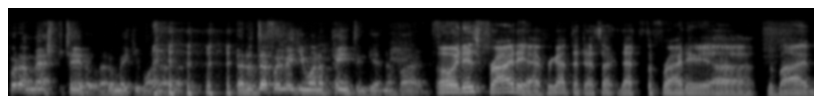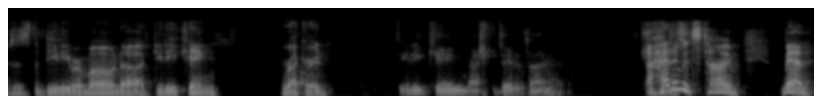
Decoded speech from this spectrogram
put on mashed potato. That'll make you want to. that'll definitely make you want to paint and get in a vibe. Oh, it is Friday. I forgot that. That's that's the Friday. Uh, the vibes is the DD Dee Ramone, uh, Dee King record. Dee Dee King, mashed potato time. Should Ahead just, of its time, man.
